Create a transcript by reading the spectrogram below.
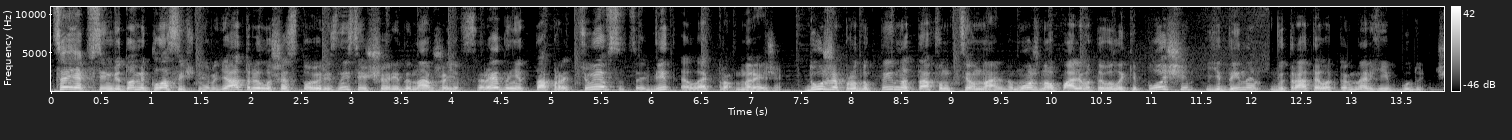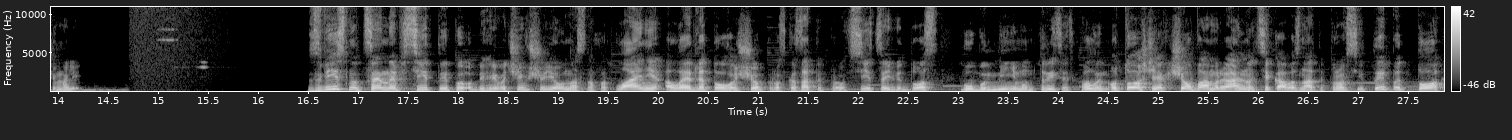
Це, як всім відомі, класичні радіатори, лише з тою різницею, що рідина вже є всередині та працює все це від електромережі. Дуже продуктивно та функціонально можна опалювати великі площі, єдине витрати електроенергії будуть чималі. Звісно, це не всі типи обігрівачів, що є у нас на хотлайні, але для того, щоб розказати про всі, цей відос був би мінімум 30 хвилин. Отож, якщо вам реально цікаво знати про всі типи, то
